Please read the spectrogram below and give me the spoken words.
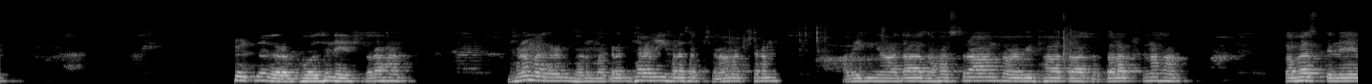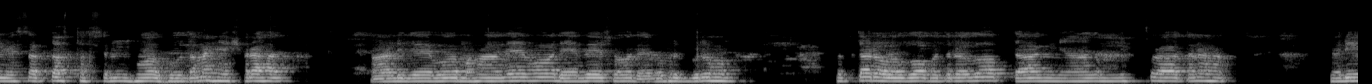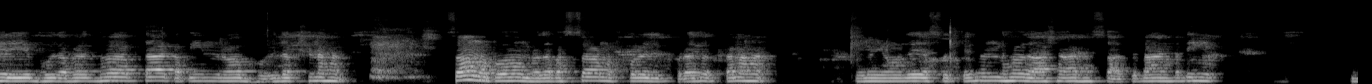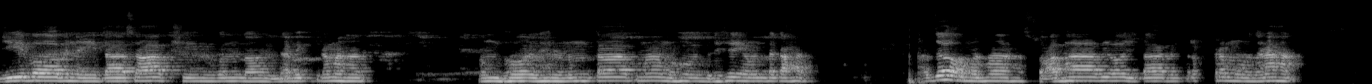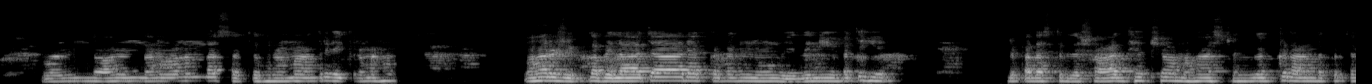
रत्नगर्भोधनेश्वरः धर्मकृद्धर्मकृद्धरणी फलसक्षरमक्षरम् अविज्ञाता सहस्रान्तरविधाता कृतलक्षणः। कभस्तिनेमिः सत्त्वस्थः सिंहो भूतमहेश्वरः। आदिदेवो महादेवो देवेशो देवभृद्गुरुः। उत्तरो शरीरीभूतभृद्भोक्ता कपीन्द्रो भूरिदक्षिणः। सोमपो मृदपः सोमः विनयोदयः सत्यसन्धो दाशार्हः पतिः। जीवो विनयिता साक्षी मुकुन्दोऽन्तविक्रमः अम्भोर्धरणन्तात्मा महोदृशयोऽन्तकः अजो महाः स्वाभाव्योजितानन्तः प्रमोदनः आनन्दानन्दनानन्द सत्यधर्माद्रिविक्रमः महर्षि कपिलाचार्य कृतज्ञो वेदिनीपतिः। त्रिपदस्त्रिदशाध्यक्ष महाशृङ्गकृतान्तकृत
